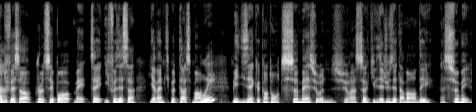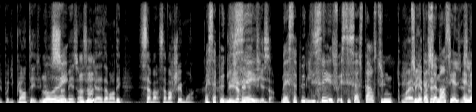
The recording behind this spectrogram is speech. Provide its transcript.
défend. tu fais ça? Je ne sais pas, mais tu sais, il faisait ça. Il y avait un petit peu de tassement, Oui, mais il disait que quand on semait sur, une, sur un sol qui venait juste d'être amendé, à semer, j'ai pas dit planter, j'ai dit Oui, semer sur un sol Mhm. qui venait d'être amendé, ça, mar- ça marchait moins. mais ça peut Mais j'ai glisser. jamais vérifié ça. Mais ça peut glisser. Si ça se tasse, tu, Ouais, tu mets ta semence et elle, ça. Il y avait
